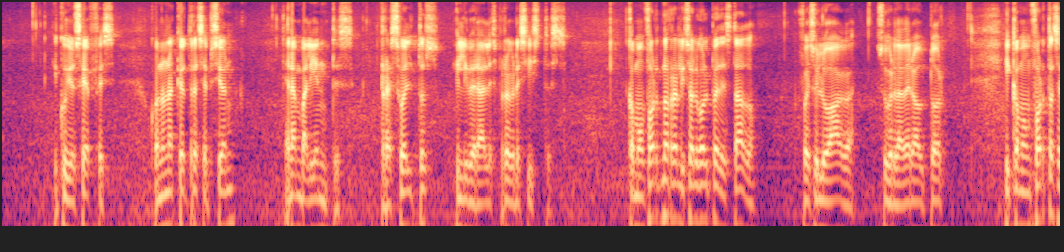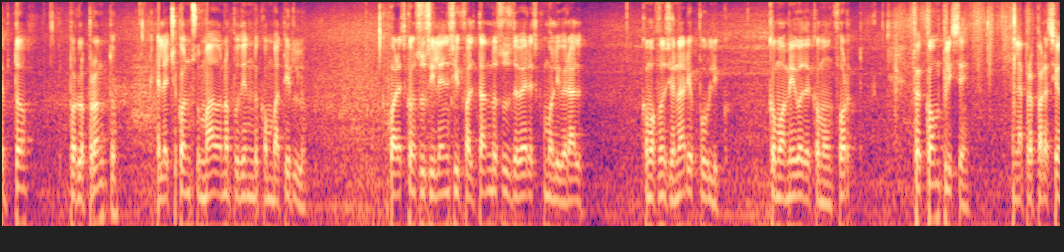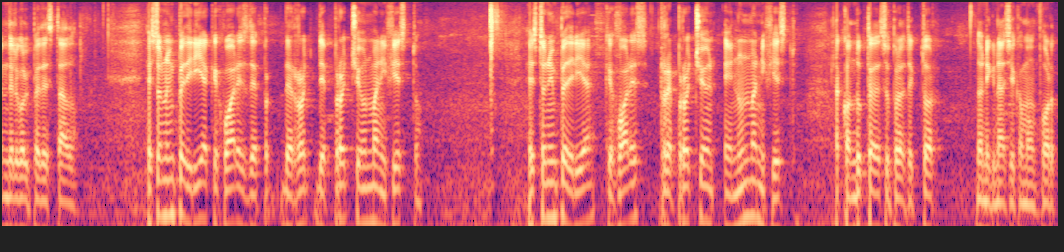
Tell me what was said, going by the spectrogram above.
y cuyos jefes, con una que otra excepción, eran valientes, resueltos y liberales progresistas. Comonfort no realizó el golpe de Estado, fue su loaga, su verdadero autor, y Comonfort aceptó, por lo pronto, el hecho consumado no pudiendo combatirlo. Juárez con su silencio y faltando sus deberes como liberal, como funcionario público, como amigo de Comonfort, fue cómplice en la preparación del golpe de Estado. Esto no impediría que Juárez reproche un manifiesto. Esto no impediría que Juárez reproche en un manifiesto la conducta de su protector, don Ignacio Comonfort,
